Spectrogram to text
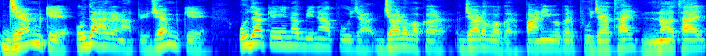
જેમ કે ઉદાહરણ આપ્યું, જેમ કે ઉદકેન બિના પૂજા, જળ વગર જળ વગર, પાણી વગર પૂજા થાય, ન થાય.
